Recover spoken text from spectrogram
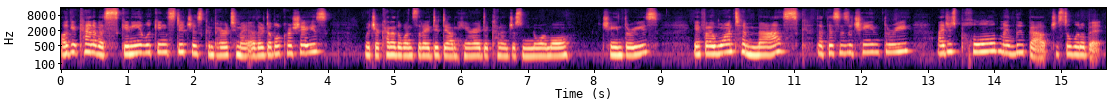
I'll get kind of a skinny looking stitch as compared to my other double crochets, which are kind of the ones that I did down here. I did kind of just normal chain threes. If I want to mask that this is a chain three, I just pull my loop out just a little bit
